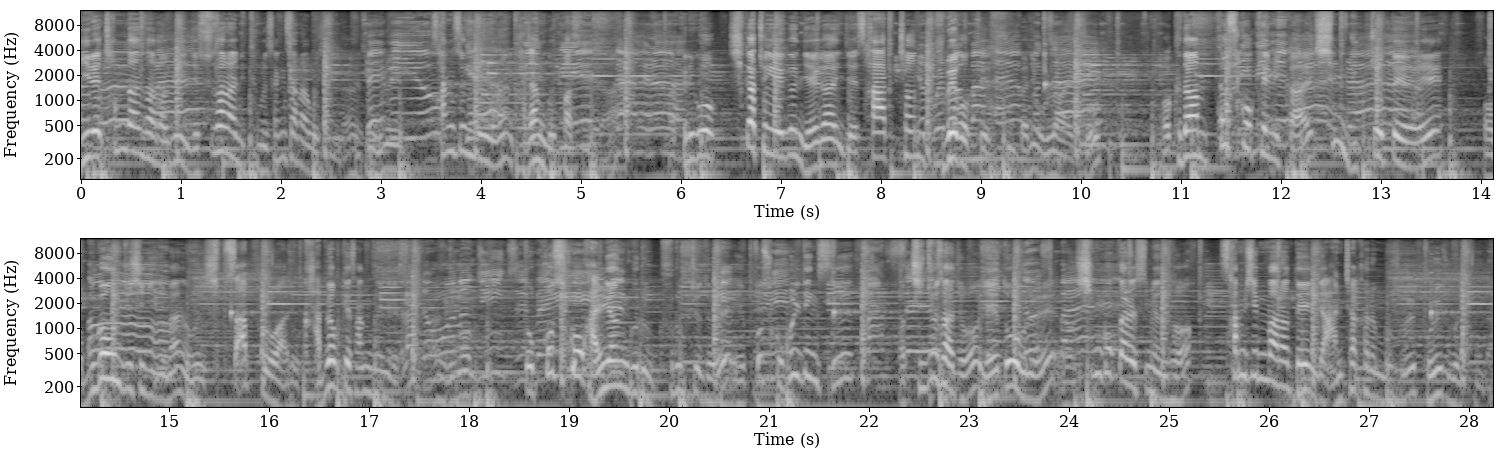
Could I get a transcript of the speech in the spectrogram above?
미래 첨단 산업이 이제 수산화 리튬을 생산하고 있습니다. 그래서 오늘 상승률은 가장 높았습니다. 아, 그리고 시가총액은 얘가 이제 4,900억대 수준까지 올라와 있고, 어, 그 다음 포스코 케미칼 16조대의 어, 무거운 주식이지만 오늘 14% 아주 가볍게 상승을 했습니다. 또 포스코 관련 그룹 그룹주들 이 포스코 홀딩스 어, 지주사죠. 얘도 오늘 어, 신고가를 쓰면서 30만 원대에 이제 안착하는 모습을 보여주고 있습니다.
